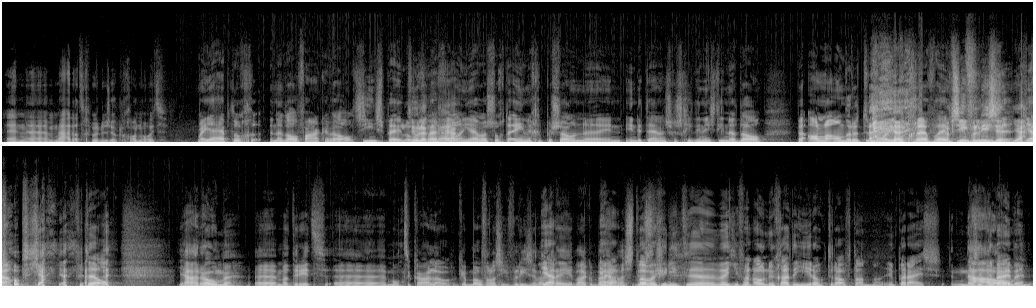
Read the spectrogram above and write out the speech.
En eh, nou, dat gebeurde dus ook gewoon nooit. Maar jij hebt toch Nadal vaker wel zien spelen op Tuurlijk, gravel? ja, ja. En jij was toch de enige persoon eh, in, in de tennisgeschiedenis die Nadal bij alle andere toernooien op gravel heeft zien verliezen? Ja, klopt. Ja, ja. Vertel. ja Rome, eh, Madrid, eh, Monte Carlo. Ik heb hem overal zien verliezen waar, Ja. ik, er- waar ik erbij Ja, was. Dus, Maar was je niet, eh, weet je van, oh, nu gaat hij hier ook eraf dan, in Parijs? Als nou, ik erbij ben?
